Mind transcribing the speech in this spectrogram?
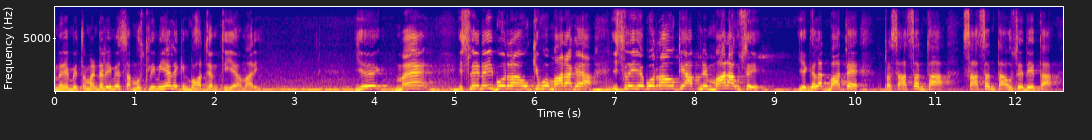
मेरे मित्र मंडली में सब मुस्लिम ही हैं, लेकिन बहुत जनती है हमारी। ये मैं इसलिए नहीं बोल रहा हूँ कि वो मारा गया, इसलिए ये बोल रहा हूँ कि आपने मारा उसे। ये गलत बात है। प्रशासन था, शासन था उसे देता।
